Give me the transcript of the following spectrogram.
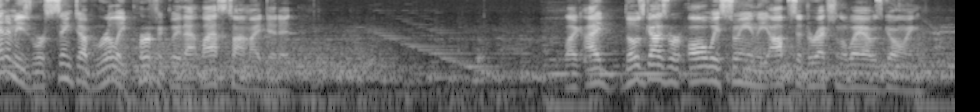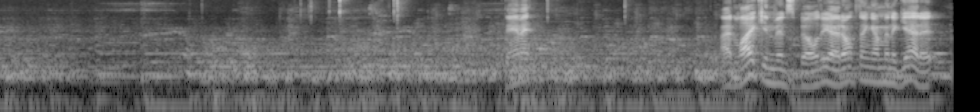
Enemies were synced up really perfectly that last time I did it. Like, I, those guys were always swinging the opposite direction the way I was going. Damn it. I'd like invincibility, I don't think I'm gonna get it.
